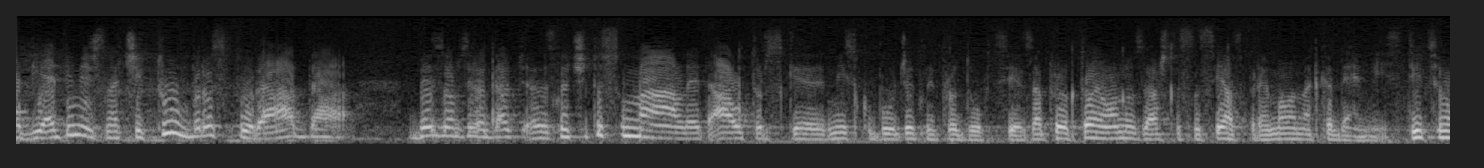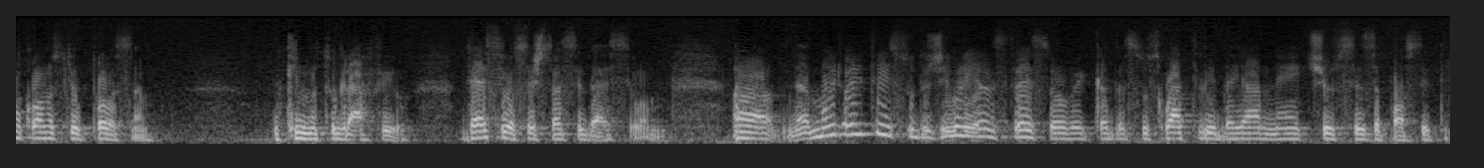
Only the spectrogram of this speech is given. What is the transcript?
objediniš, znači tu vrstu rada, bez obzira da, znači to su male autorske, niskobudžetne produkcije, zapravo to je ono zašto sam se ja spremala na akademiji. Sticam okolnosti upala sam u kinematografiju. Desilo se šta se desilo. A, moji roditelji su doživjeli jedan stres ovaj, kada su shvatili da ja neću se zaposliti.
